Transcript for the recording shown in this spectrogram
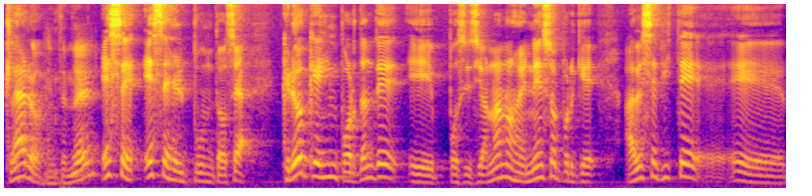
Claro. ¿Entendés? Ese, ese es el punto. O sea, creo que es importante eh, posicionarnos en eso porque a veces, viste, eh,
